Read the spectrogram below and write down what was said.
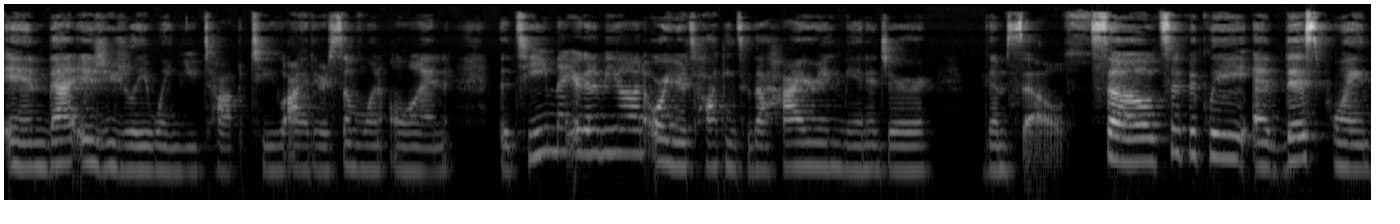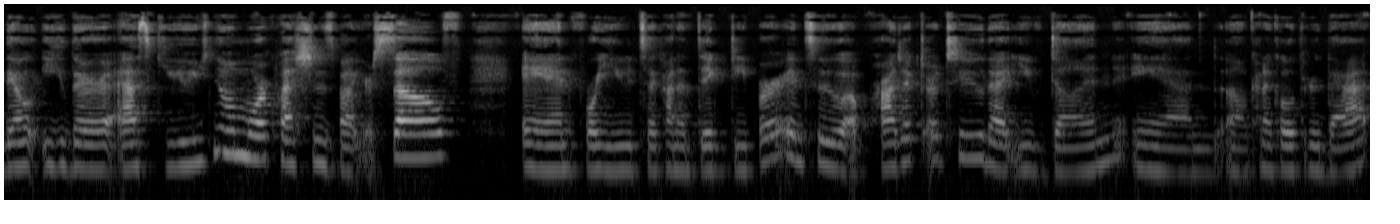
And that is usually when you talk to either someone on the team that you're going to be on or you're talking to the hiring manager themselves. So typically at this point, they'll either ask you, you know, more questions about yourself and for you to kind of dig deeper into a project or two that you've done and um, kind of go through that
